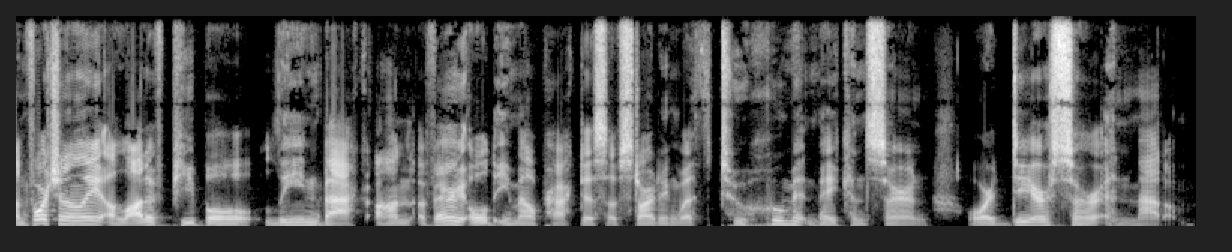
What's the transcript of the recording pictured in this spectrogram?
Unfortunately, a lot of people lean back on a very old email practice of starting with to whom it may concern or dear sir and madam.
